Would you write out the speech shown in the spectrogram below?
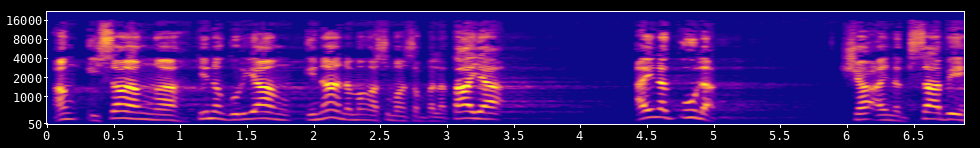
ang isang uh, tinaguriang ina ng mga sumasampalataya, ay nagulat. Siya ay nagsabi,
